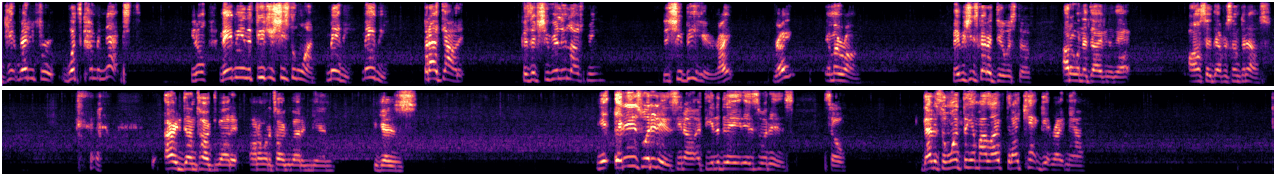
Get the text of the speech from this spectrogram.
get ready for what's coming next. You know, maybe in the future she's the one. Maybe, maybe. But I doubt it. Because if she really loves me, then she'd be here, right? Right? Am I wrong? Maybe she's got to deal with stuff. I don't want to dive into that. I'll save that for something else. I already done talked about it. I don't want to talk about it again because it, it is what it is. You know, at the end of the day, it is what it is. So that is the one thing in my life that I can't get right now.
